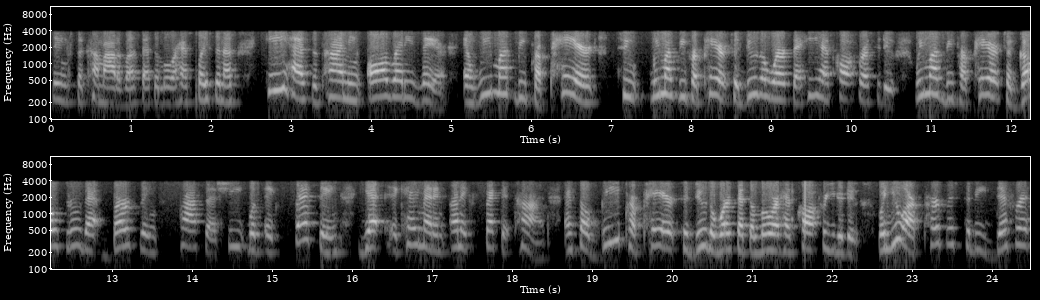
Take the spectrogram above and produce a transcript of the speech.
things to come out of us that the Lord has placed in us. He has the timing already there, and we must be prepared to we must be prepared to do the work that he has called for us to do. We must be prepared to go through that birthing process. She was expecting, yet it came at an unexpected time. And so be prepared to do the work that the Lord has called for you to do. When you are purposed to be different,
